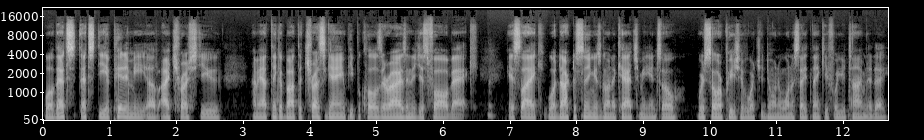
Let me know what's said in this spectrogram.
well, that's that's the epitome of I trust you. I mean, I think about the trust game. People close their eyes and they just fall back it's like, well, Dr. Singh is going to catch me. And so we're so appreciative of what you're doing and want to say thank you for your time today.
